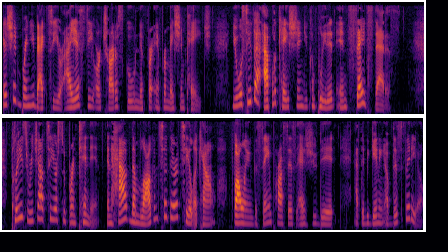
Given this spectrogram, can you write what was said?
it should bring you back to your ISD or Charter School NIFA information page. You will see the application you completed in Save status. Please reach out to your superintendent and have them log into their TEAL account following the same process as you did at the beginning of this video.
